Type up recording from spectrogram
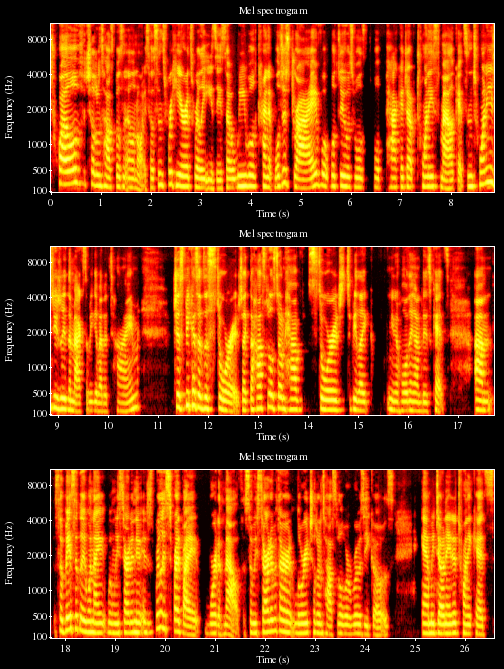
12 children's hospitals in Illinois. So since we're here, it's really easy. So we will kind of we'll just drive. What we'll do is we'll we'll package up 20 smile kits. And 20 is usually the max that we give at a time just because of the storage. Like the hospitals don't have storage to be like, you know, holding on to these kits. Um, so basically when I when we started new it's really spread by word of mouth. So we started with our Lurie Children's Hospital where Rosie goes and we donated 20 kits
